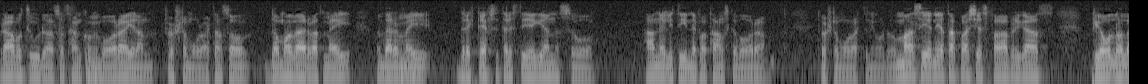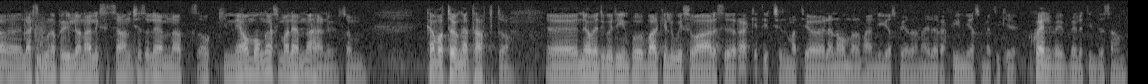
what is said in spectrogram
Bravo tror alltså att han kommer vara er första målvakt. Han sa de har värvat mig De värvar mig direkt efter Ter Stegen så han är lite inne på att han ska vara första målvakten i år då. Man ser ni har tappat Ches Fabregas, Piol har lagt skorna på hyllan, Alexis Sanchez har lämnat och ni har många som har lämnat här nu som kan vara tunga tapp då. Uh, nu har vi inte gått in på varken Luis Suarez, eller Rakitic eller Mathieu eller någon av de här nya spelarna eller Rafinha som jag tycker själv är väldigt intressant.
